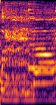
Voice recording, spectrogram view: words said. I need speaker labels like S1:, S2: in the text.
S1: quên bao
